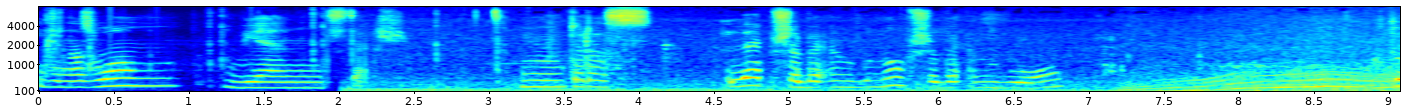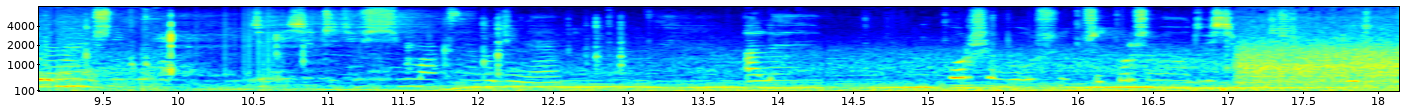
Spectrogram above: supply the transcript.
idzie na złom, więc też. Mam teraz lepsze BMW, nowsze BMW, które na liczniku ma 230 max na godzinę, ale Porsche było szybsze. Porsche miało 250 na godzinę.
